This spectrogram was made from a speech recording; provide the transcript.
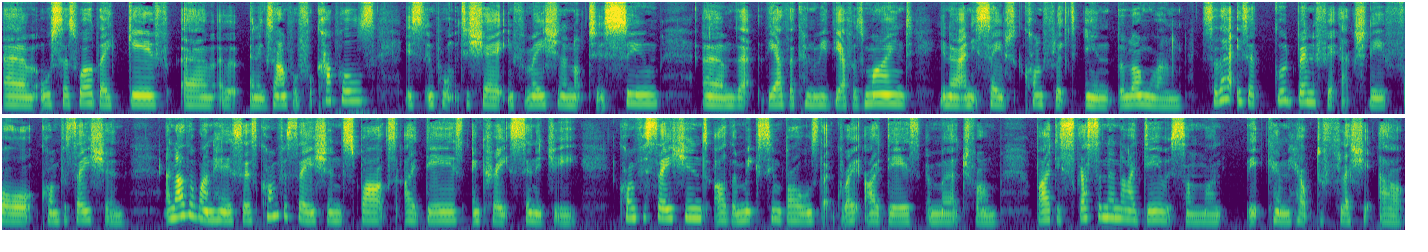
Um, also, as well, they give um, a, an example for couples. It's important to share information and not to assume um, that the other can read the other's mind, you know, and it saves conflict in the long run. So, that is a good benefit actually for conversation. Another one here says conversation sparks ideas and creates synergy. Conversations are the mixing bowls that great ideas emerge from. By discussing an idea with someone, it can help to flesh it out.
